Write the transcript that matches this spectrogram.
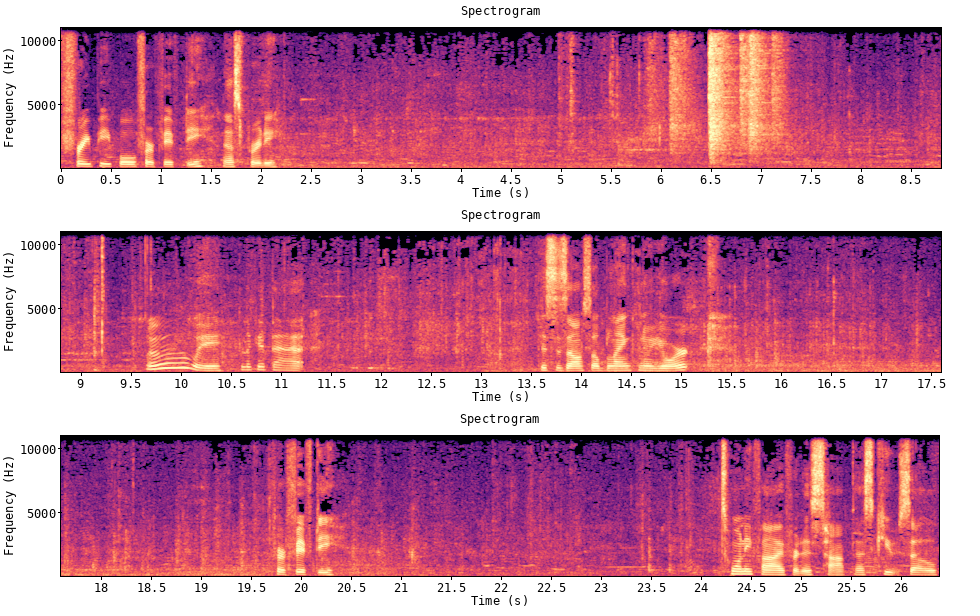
Free People for 50. That's pretty. Ooh, look at that. This is also Blank New York. For 50. 25 for this top. That's cute. So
